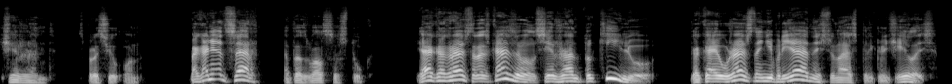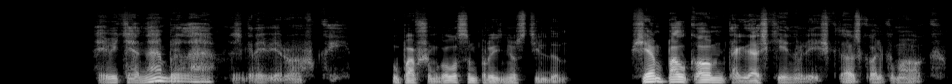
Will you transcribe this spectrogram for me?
сержант? — спросил он. — Пока нет, сэр, — отозвался Стук. Я как раз рассказывал сержанту Килю, какая ужасная неприятность у нас приключилась. — А ведь она была с гравировкой, — упавшим голосом произнес Тильден. Всем полком тогда скинулись, кто сколько мог.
